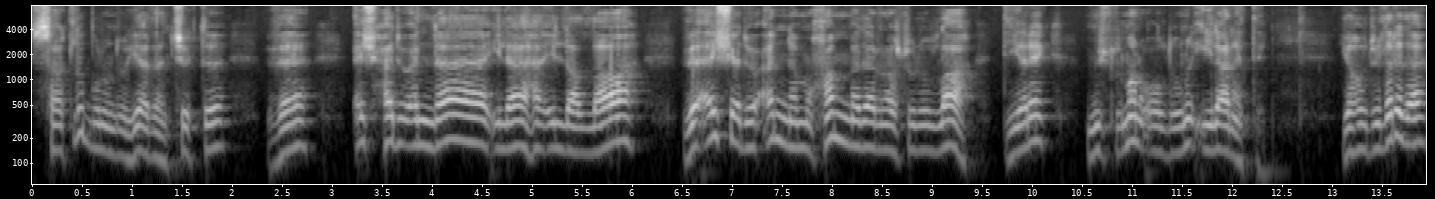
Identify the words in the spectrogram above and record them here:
saklı bulunduğu yerden çıktı ve Eşhedü en la ilahe illallah ve eşhedü enne Muhammeden Resulullah diyerek Müslüman olduğunu ilan etti. Yahudilere de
